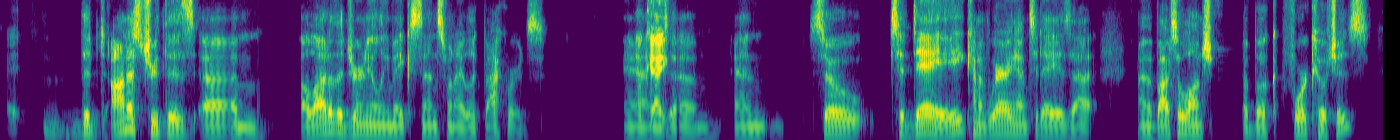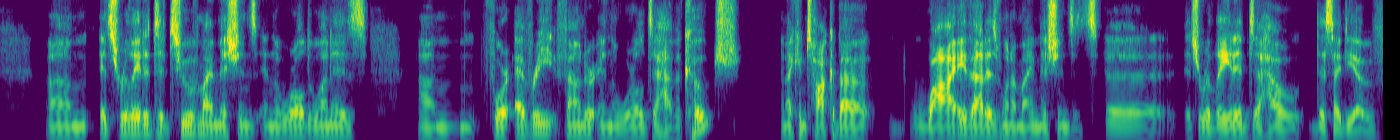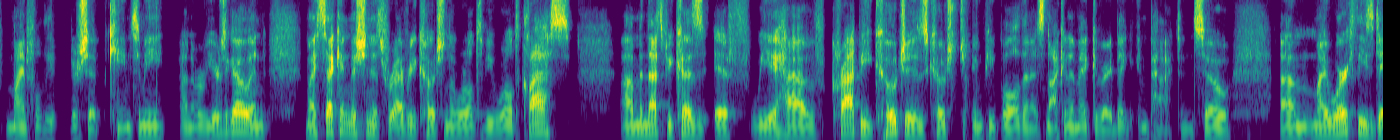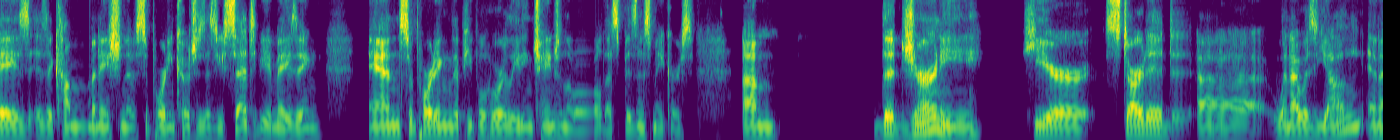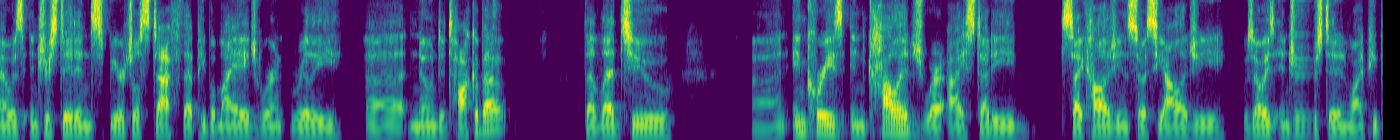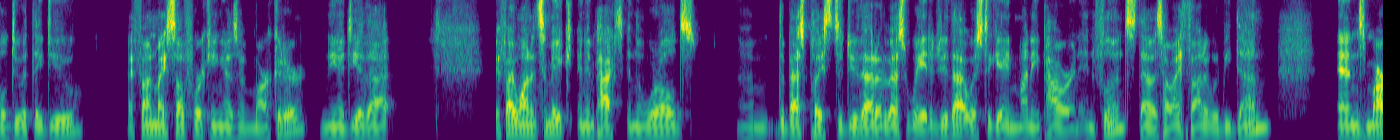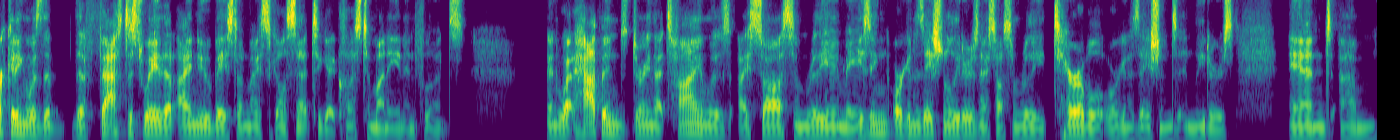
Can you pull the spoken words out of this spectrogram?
eh, the honest truth is um a lot of the journey only makes sense when I look backwards. And okay. um, and so today, kind of where I am today is that I'm about to launch a book for coaches. Um, it's related to two of my missions in the world. One is um, for every founder in the world to have a coach, and I can talk about why that is one of my missions. It's uh, it's related to how this idea of mindful leadership came to me a number of years ago. And my second mission is for every coach in the world to be world class. Um, and that's because if we have crappy coaches coaching people, then it's not going to make a very big impact. And so, um, my work these days is a combination of supporting coaches, as you said, to be amazing, and supporting the people who are leading change in the world. That's business makers. Um, the journey here started uh, when I was young, and I was interested in spiritual stuff that people my age weren't really uh, known to talk about. That led to uh, inquiries in college where I studied psychology and sociology. Was always interested in why people do what they do. I found myself working as a marketer, and the idea that if I wanted to make an impact in the world, um, the best place to do that or the best way to do that was to gain money, power, and influence. That was how I thought it would be done. And marketing was the the fastest way that I knew based on my skill set to get close to money and influence. And what happened during that time was I saw some really amazing organizational leaders and I saw some really terrible organizations and leaders. And um,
